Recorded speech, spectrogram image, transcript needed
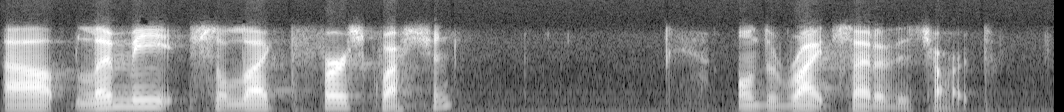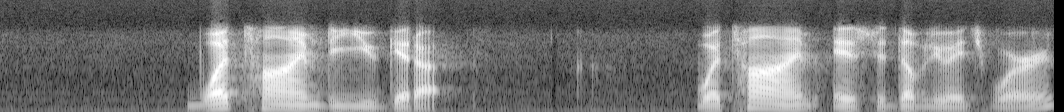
Uh, let me select the first question on the right side of the chart. What time do you get up? What time is the WH word?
